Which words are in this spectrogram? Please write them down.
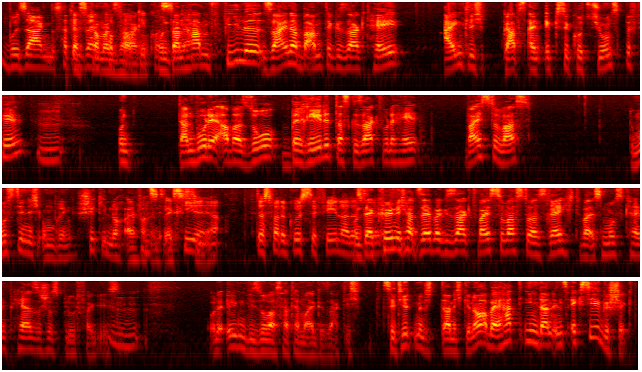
wohl sagen. Das hat das ihm seinen Kopf sagen. gekostet. Und dann ja. haben viele seiner Beamte gesagt, hey, eigentlich gab es einen Exekutionsbefehl mhm. und dann wurde er aber so beredet, dass gesagt wurde, hey, weißt du was, du musst ihn nicht umbringen, schick ihn doch einfach ins, ins Exil. Exil. Ja. Das war der größte Fehler. Und der König hat selber gesagt, weißt du was, du hast recht, weil es muss kein persisches Blut vergießen. Mhm. Oder irgendwie sowas hat er mal gesagt. Ich zitiert mich da nicht genau, aber er hat ihn dann ins Exil geschickt.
